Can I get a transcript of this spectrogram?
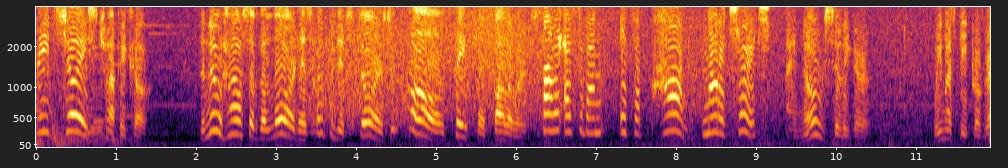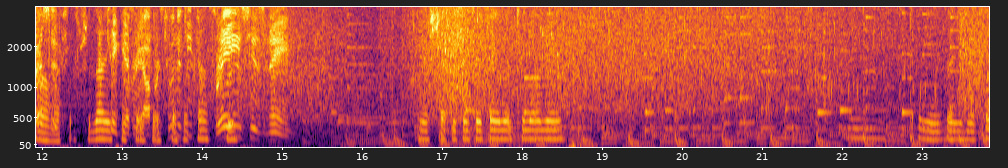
Rejoice, Tropico. The new house of the Lord has opened its doors to all faithful followers. Father Esteban, it's a pub, not a church. I know, silly girl. We must be O, progressive and take every opportunity to praise his name. Jeszcze jakiś entertainment tu mamy. Mm, Niech będzie to.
